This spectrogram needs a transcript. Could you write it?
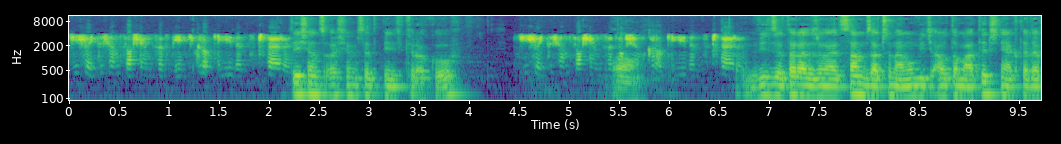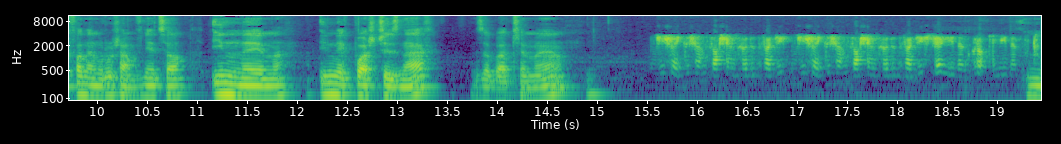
dzisiaj 1805 kroki 1 z 4. 1805 kroków. Dzisiaj 1808 kroki 1 z 4. Widzę teraz, że nawet sam zaczyna mówić automatycznie, jak telefonem ruszam w nieco innym, innych płaszczyznach. Zobaczymy. Dzisiaj 1820, dzisiaj 1821 kroki 1 z 4.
